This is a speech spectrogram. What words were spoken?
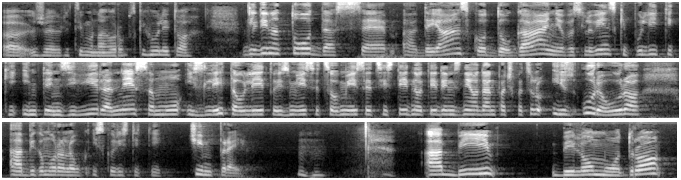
uh, že recimo na evropskih volitvah? Glede na to, da se uh, dejansko dogajanje v slovenski politiki intenzivira ne samo iz leta v leto, iz meseca v mesec, iz tedna v teden, iz dneva v dan, pač pa celo iz ure v uro, uh, bi ga morala izkoristiti čim prej. Uh mhm. -huh. A bi bilo modro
